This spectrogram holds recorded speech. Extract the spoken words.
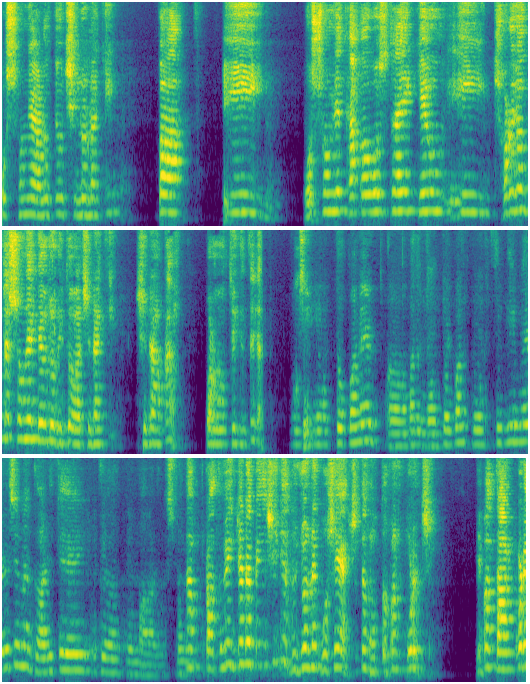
ওর সঙ্গে আরও কেউ ছিল নাকি বা এই ওর সঙ্গে থাকা অবস্থায় কেউ এই ষড়যন্ত্রের সঙ্গে কেউ জড়িত আছে নাকি? সেটা আমরা পরবর্তী ক্ষেত্রে আহ, মানে মদ্যপান করতে গিয়ে মেরেছে না গাড়িতে ওকে মারা গেছে? না, প্রাথমিক যেটা পেয়েছি যে দুজনে বসে একসাথে মদ্যপান করেছে। এবার তারপরে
